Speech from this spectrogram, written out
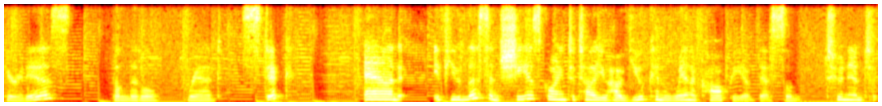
Here it is The Little Red Stick. And if you listen, she is going to tell you how you can win a copy of this. So tune in to,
